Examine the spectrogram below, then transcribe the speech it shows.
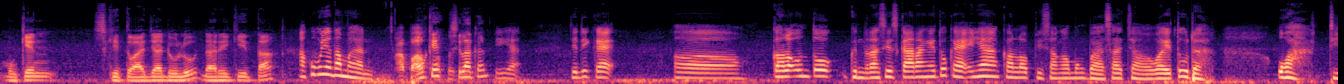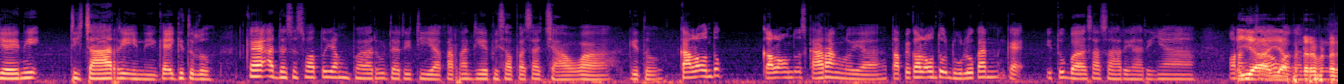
mungkin segitu aja dulu dari kita. Aku punya tambahan. apa? Oke silakan. Iya. Jadi kayak eh kalau untuk generasi sekarang itu kayaknya kalau bisa ngomong bahasa Jawa itu udah wah, dia ini dicari ini kayak gitu loh. Kayak ada sesuatu yang baru dari dia karena dia bisa bahasa Jawa gitu. Kalau untuk kalau untuk sekarang loh ya, tapi kalau untuk dulu kan kayak itu bahasa sehari-harinya orang iya Jawa iya kan. bener-bener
